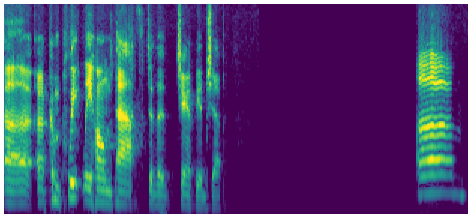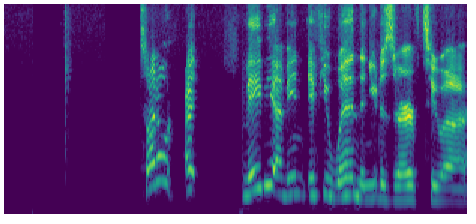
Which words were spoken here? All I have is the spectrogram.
uh, a completely home path to the championship? Um. So I don't. I maybe I mean if you win, then you deserve to uh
